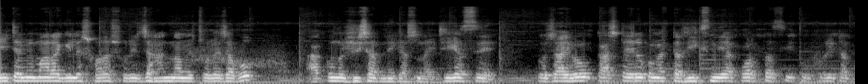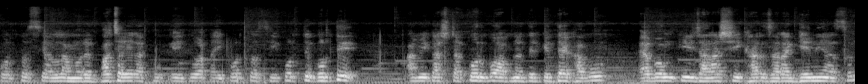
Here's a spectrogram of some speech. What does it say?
এই টাইমে মারা গেলে সরাসরি জাহান নামে চলে যাব। আর কোনো হিসাব নিকাশ নাই, ঠিক আছে? তো যাই হোক, কাজটা এরকম একটা রিস্ক নিয়ে করতেছি, পুকুরিটা করতেছি, আল্লাহ আমারে বাঁচাই রাখুক, এই দোয়াটাই করতেছি। করতে করতে আমি কাজটা করব, আপনাদেরকে দেখাবো। এবং কি যারা শিখার, যারা জ্ঞানী আছেন,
